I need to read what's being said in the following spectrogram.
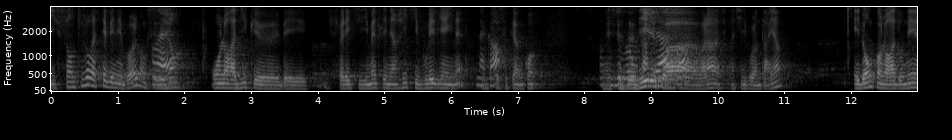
ils sont toujours restés bénévoles. Donc, c'est Ouais. des gens où on leur a dit que eh ben, il fallait qu'ils y mettent l'énergie qu'ils voulaient bien y mettre. D'accord. C'était un, con- une espèce de deal, quoi. Euh, Voilà, c'est le principe du volontariat. Et donc, on leur a donné.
